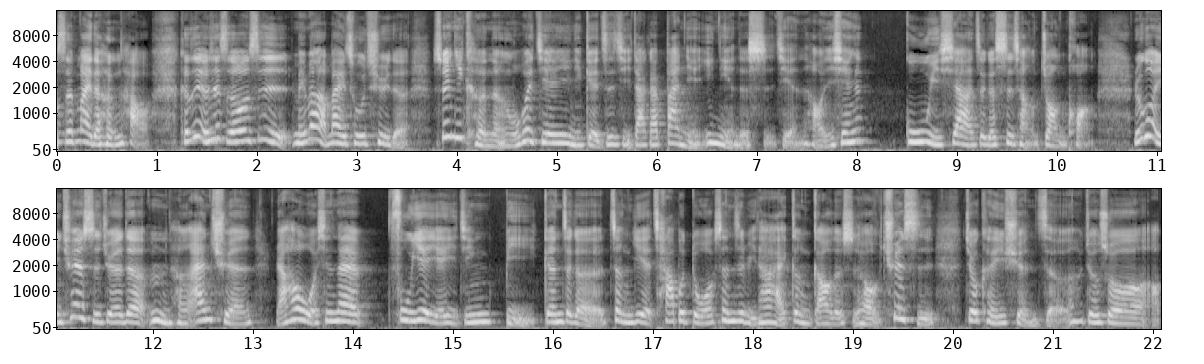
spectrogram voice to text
是卖的很好，可是有些时候是没办法卖出去的，所以你可能我会建议你给自己大概半年、一年的时间，好，你先估一下这个市场状况。如果你确实觉得嗯很安全，然后我现在。副业也已经比跟这个正业差不多，甚至比它还更高的时候，确实就可以选择，就是说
